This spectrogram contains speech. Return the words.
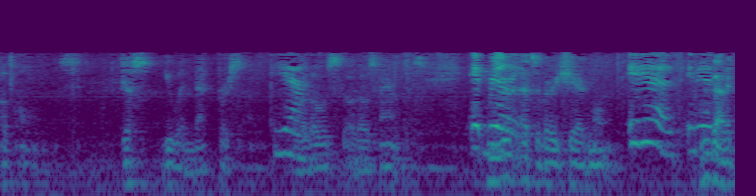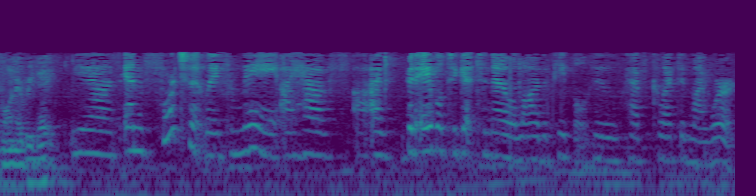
of homes, just you and that person, Yeah, or those or those families. It really that's a very shared moment. it is. It You is. got it going every day. Yes, and fortunately for me, I have uh, I've been able to get to know a lot of the people who have collected my work,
